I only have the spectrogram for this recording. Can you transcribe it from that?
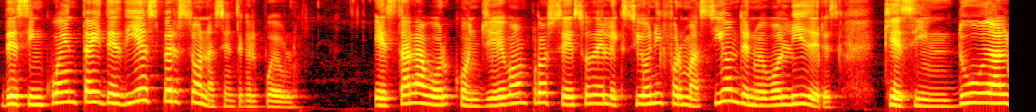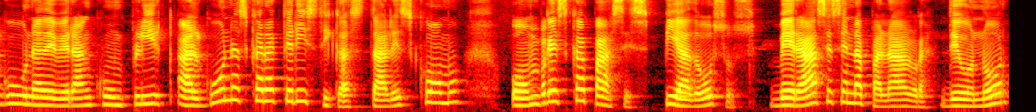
de cincuenta y de diez personas entre el pueblo. Esta labor conlleva un proceso de elección y formación de nuevos líderes que sin duda alguna deberán cumplir algunas características tales como hombres capaces, piadosos, veraces en la palabra, de honor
